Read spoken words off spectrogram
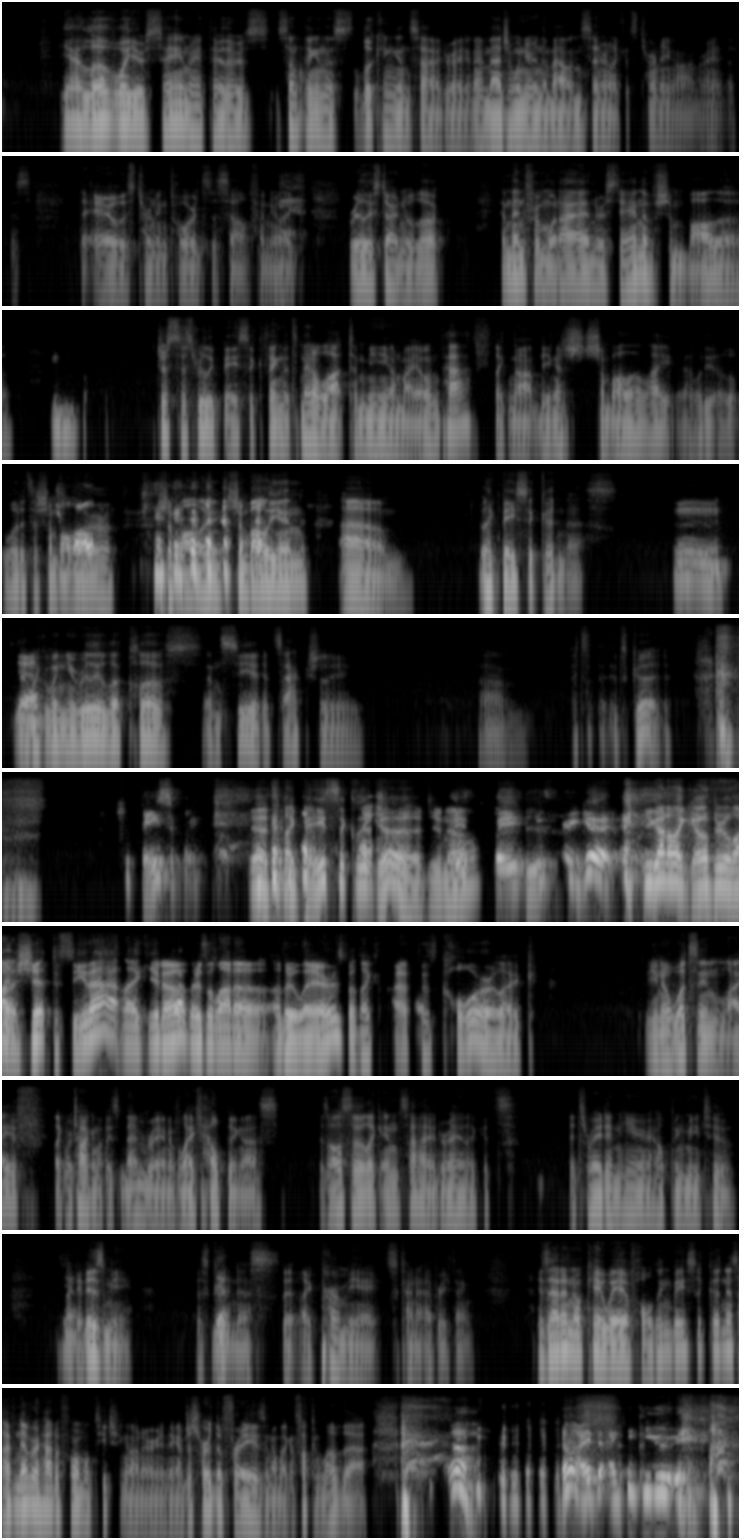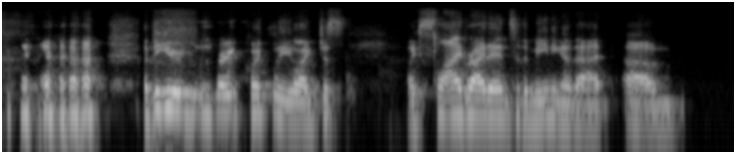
yeah i love what you're saying right there. There's something in this looking inside right? And i imagine when you're in the mountain center like it's turning on right? Like this the arrow is turning towards the self and you're like really starting to look. And then from what i understand of shambhala mm-hmm. just this really basic thing that's meant a lot to me on my own path, like not being a Shambhala light. What, you, what is a Shambhala? Shambhala, Shambhalian, um, like basic goodness. Mm, yeah. like when you really look close and see it, it's actually, um, it's it's good. basically yeah it's like basically good you know it's pretty good you gotta like go through a lot of shit to see that like you know there's a lot of other layers but like at this core like you know what's in life like we're talking about this membrane of life helping us is also like inside right like it's it's right in here helping me too yeah. like it is me this goodness yeah. that like permeates kind of everything is that an okay way of holding basic goodness? I've never had a formal teaching on it or anything. I've just heard the phrase and I'm like, I fucking love that. oh. No, I, th- I think you, I think you very quickly like just like slide right into the meaning of that, um,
